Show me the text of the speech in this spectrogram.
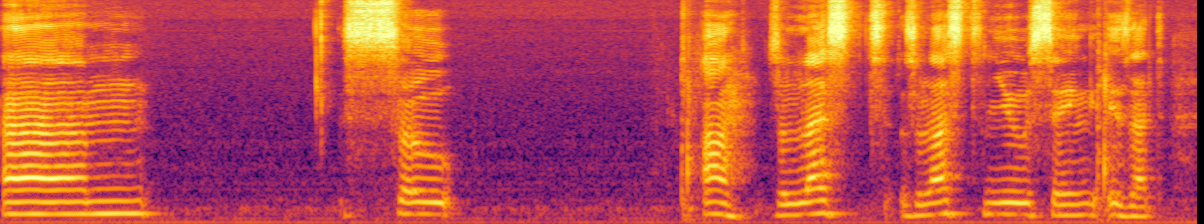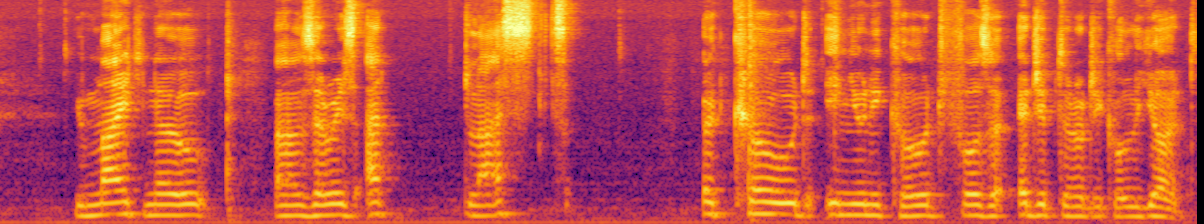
Um, so ah, the last the last new thing is that you might know uh, there is at last a code in Unicode for the Egyptological yod.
